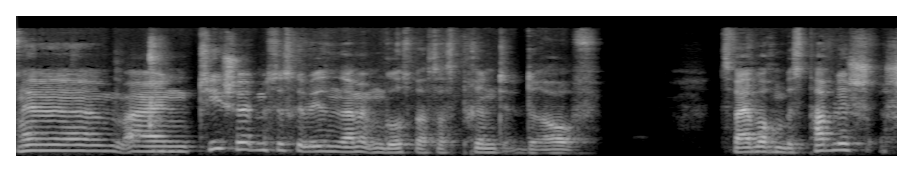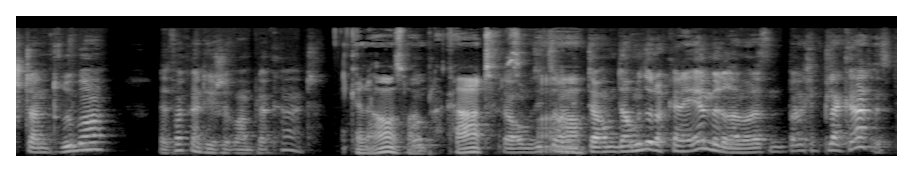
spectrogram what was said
Ähm, ein T-Shirt müsste es gewesen sein mit einem Ghostbusters Print drauf. Zwei Wochen bis Publish stand drüber. Das war kein T-Shirt, war ein Plakat. Genau, es war ein Plakat. Darum, sieht's Ah. auch nicht, darum, darum ist doch keine Ärmel dran, weil das ein Plakat ist.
